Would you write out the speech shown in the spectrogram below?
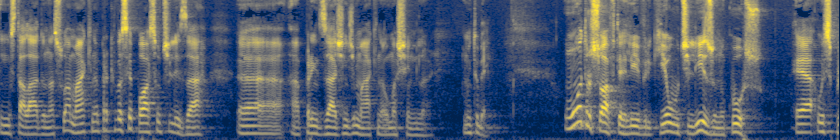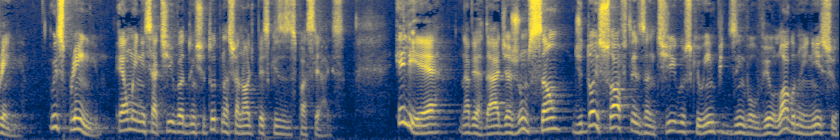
instalado na sua máquina para que você possa utilizar uh, a aprendizagem de máquina, o machine learning. Muito bem. Um outro software livre que eu utilizo no curso é o Spring. O Spring é uma iniciativa do Instituto Nacional de Pesquisas Espaciais. Ele é, na verdade, a junção de dois softwares antigos que o INPE desenvolveu logo no início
